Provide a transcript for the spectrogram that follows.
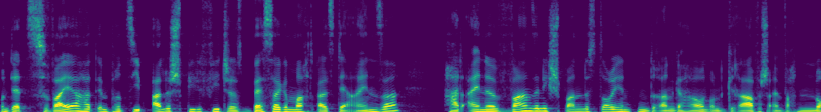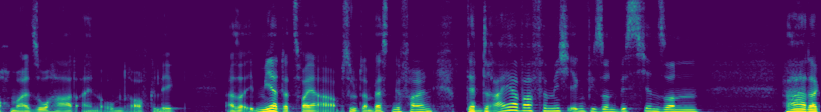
Und der Zweier hat im Prinzip alle Spielfeatures besser gemacht als der Einser, hat eine wahnsinnig spannende Story hinten dran gehauen und grafisch einfach nochmal so hart einen oben drauf gelegt. Also mir hat der Zweier absolut am besten gefallen. Der Dreier war für mich irgendwie so ein bisschen so ein, ah, da,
